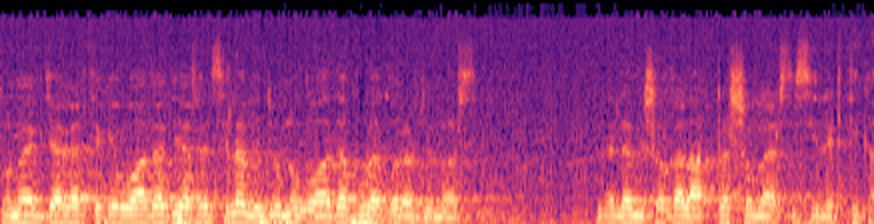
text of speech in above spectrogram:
কোনো এক জায়গার থেকে ওয়াদা দিয়ে ফেলছিলাম, এই জন্য ওয়াদা পুরা করার জন্য আসছি। নাহলে আমি সকাল আটটার সময় আসছি সিলেট থেকে।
